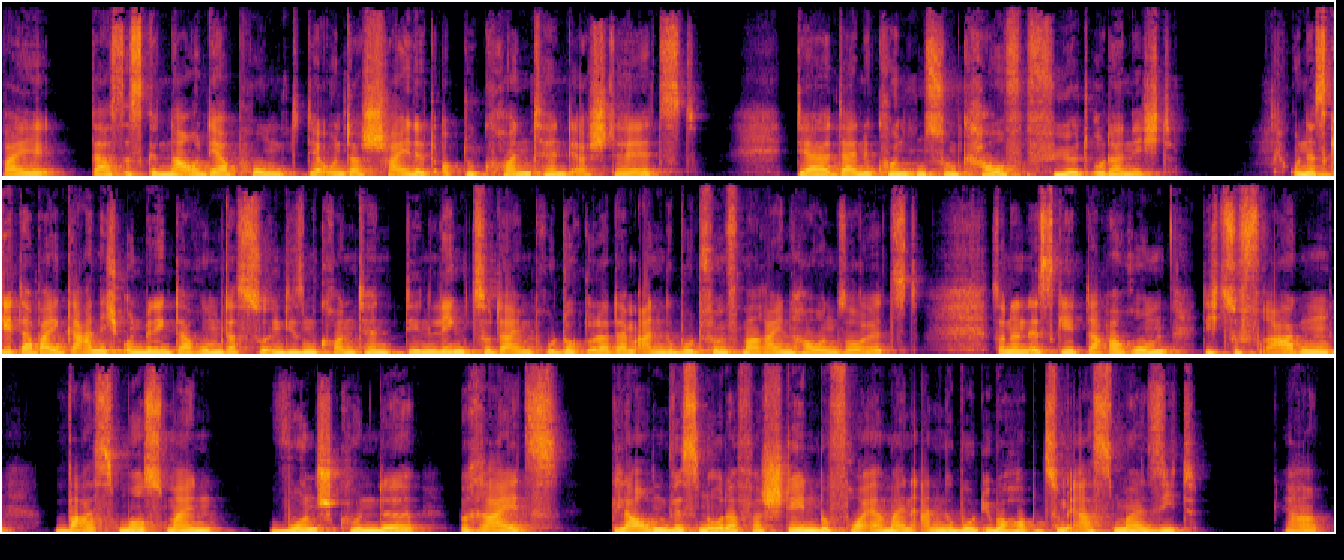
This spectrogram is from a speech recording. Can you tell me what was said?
weil das ist genau der Punkt, der unterscheidet, ob du Content erstellst, der deine Kunden zum Kauf führt oder nicht. Und es geht dabei gar nicht unbedingt darum, dass du in diesem Content den Link zu deinem Produkt oder deinem Angebot fünfmal reinhauen sollst, sondern es geht darum, dich zu fragen, was muss mein Wunschkunde bereits glauben, wissen oder verstehen, bevor er mein Angebot überhaupt zum ersten Mal sieht. Ja?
